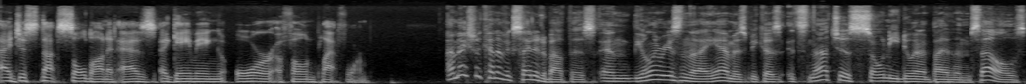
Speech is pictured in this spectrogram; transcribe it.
I just not sold on it as a gaming or a phone platform. I'm actually kind of excited about this, and the only reason that I am is because it's not just Sony doing it by themselves.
